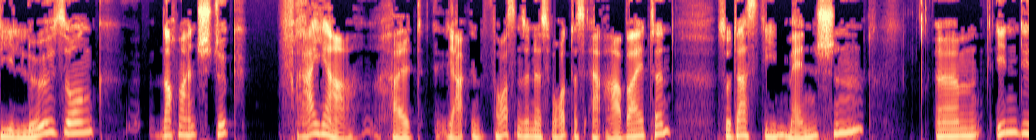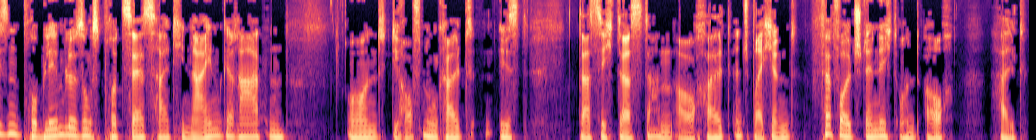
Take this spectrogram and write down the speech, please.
die Lösung nochmal ein Stück freier halt, ja, im wahrsten Sinne des Wortes erarbeiten, sodass die Menschen ähm, in diesen Problemlösungsprozess halt hineingeraten und die Hoffnung halt ist, dass sich das dann auch halt entsprechend vervollständigt und auch halt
